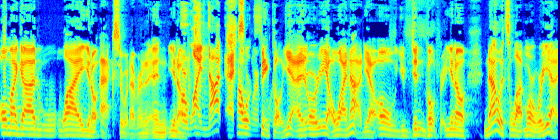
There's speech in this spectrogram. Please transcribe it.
oh my god, why you know X or whatever, and, and you know Or why not X? Howard Finkel, yeah, or yeah, why not? Yeah, oh, you didn't vote for, you know. Now it's a lot more where, yeah,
